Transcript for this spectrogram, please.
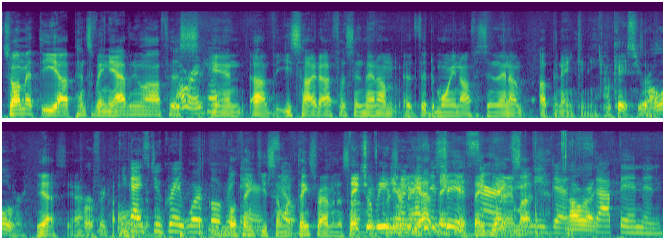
So I'm at the uh, Pennsylvania Avenue office All right. Okay. and uh, the East Side office, and then I'm at the Des Moines office, and then I'm up in Ankeny. Okay, so you're all over. Yes, yeah. Perfect. You guys do great work over Well, there. Well, thank you so, much. Thanks for having us Thanks on. for being here. appreciate it. Happy Yeah, thank you. you. Thank you very much. You need to All right. stop in and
